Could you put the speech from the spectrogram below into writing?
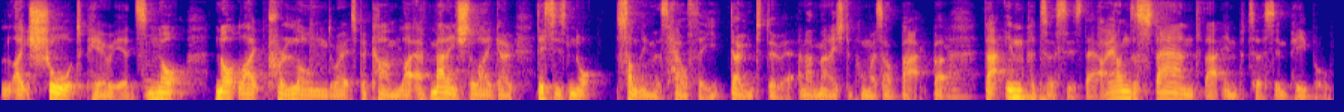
like short periods, mm. not not like prolonged where it's become like I've managed to like go, this is not something that's healthy, don't do it. And I've managed to pull myself back. But yeah. that impetus is there. I understand that impetus in people.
